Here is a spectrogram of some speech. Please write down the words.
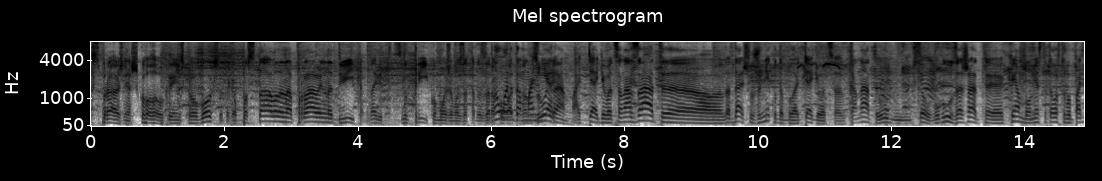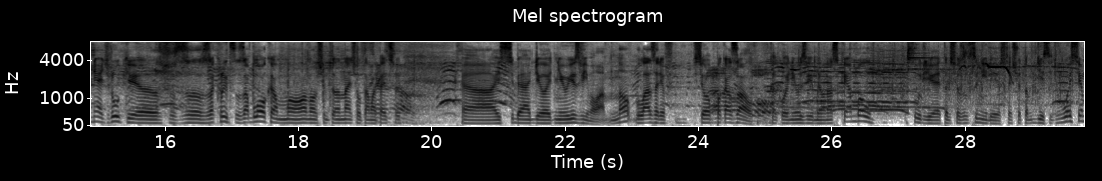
Справжня школа українського боксу. Така поставлена правильна двійка. Навіть ну, трійку можемо зах- Ну вот зарахувати эта Гонзулі. манера оттягиваться назад. э, Дальше уже некуда было оттягиваться. Канаты, все, в углу зажат э, Кэмпбелл. Вместо того, чтобы поднять руки, э, з- закрыться за блоком, он, в общем-то, начал там опять э, из себя делать неуязвимого. Но Лазарев все показал, какой неуязвимый у нас Кэмпбелл. Судьи это все заценили со счетом 10-8.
